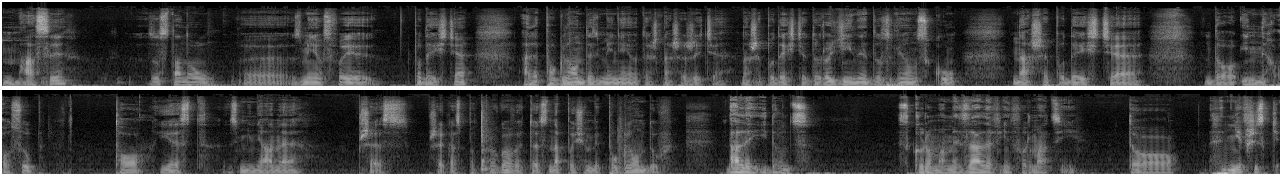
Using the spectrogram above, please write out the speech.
masy zostaną, e, zmienią swoje podejście, ale poglądy zmieniają też nasze życie, nasze podejście do rodziny, do związku, nasze podejście do innych osób. To jest zmieniane przez przekaz podprogowy, to jest na poziomie poglądów. Dalej idąc, skoro mamy zalew informacji, to nie wszystkie,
